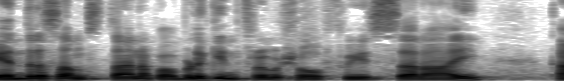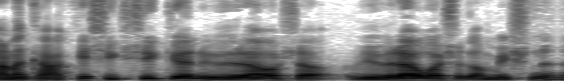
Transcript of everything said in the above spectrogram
കേന്ദ്ര സംസ്ഥാന പബ്ലിക് ഇൻഫർമേഷൻ ഓഫീസറായി കണക്കാക്കി ശിക്ഷിക്കാൻ വിവരാവകാശ വിവരാവകാശ കമ്മീഷന്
